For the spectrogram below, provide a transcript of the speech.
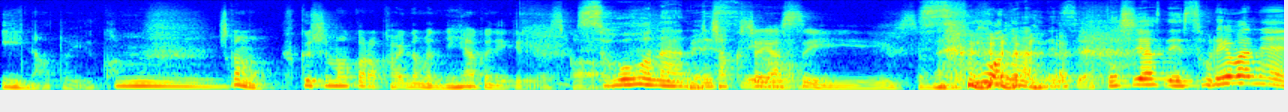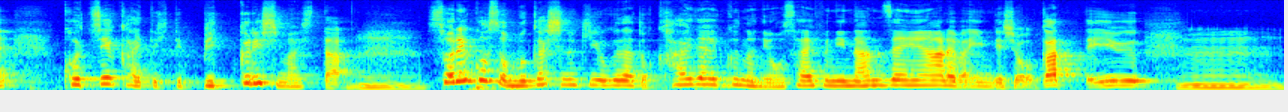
いいなというかう、んしかも福島から階段まで200円で行けるですかそうなんですよ。めちゃくちゃ安いですよね。そうなんですよ。私はねそれはねこっちへ帰ってきてびっくりしました。うんそれこそ昔の記憶だと海外行くのにお財布に何千円あればいいんでしょうかっていううん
